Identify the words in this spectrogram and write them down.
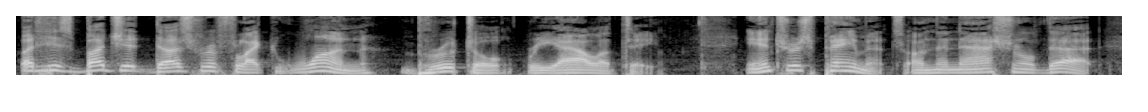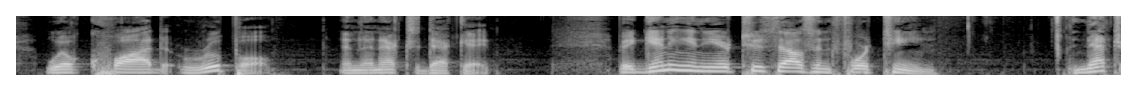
But his budget does reflect one brutal reality. Interest payments on the national debt will quadruple in the next decade. Beginning in the year 2014, net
